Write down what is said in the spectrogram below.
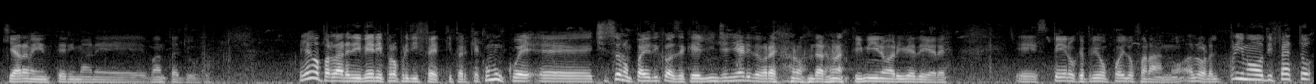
chiaramente rimane vantaggioso. Andiamo a parlare dei veri e propri difetti, perché comunque eh, ci sono un paio di cose che gli ingegneri dovrebbero andare un attimino a rivedere e spero che prima o poi lo faranno. Allora, il primo difetto,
